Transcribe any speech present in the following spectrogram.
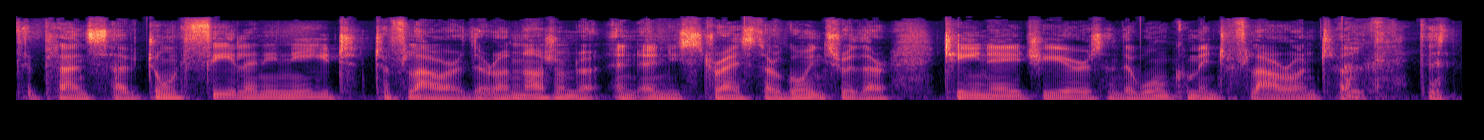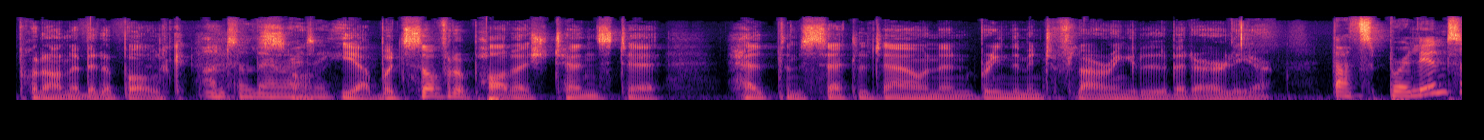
the plants have, don't feel any need to flower. They're not under any stress. They're going through their teenage years and they won't come into flower until they put on a bit of bulk. Until they're So, ready. Yeah, but sulphur of potash tends to help them settle down and bring them into flowering a little bit earlier. That's brilliant.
